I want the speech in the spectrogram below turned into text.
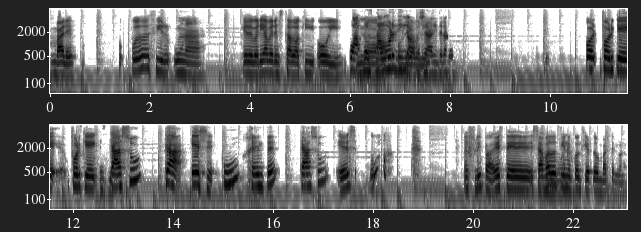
Vale. ¿Puedo decir una que debería haber estado aquí hoy? por favor, diga, o sea, literal porque porque Kasu, K-S-U, gente, Kasu es... Uh, me flipa. Este sábado tiene concierto en Barcelona.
